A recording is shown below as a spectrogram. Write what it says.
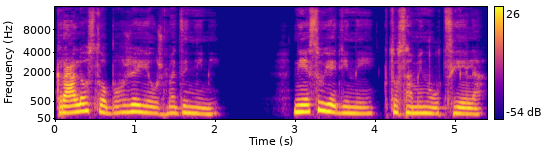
Kráľovstvo Bože je už medzi nimi nie sú jediní, kto sa minul cieľa.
